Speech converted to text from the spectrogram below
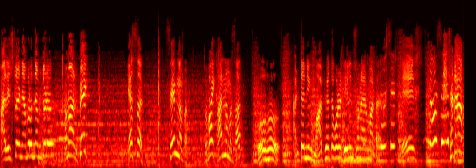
ఆ లిస్ట్లో నెంబర్ ఉందేమో చూడు. Come on pick yes sir same number Dubai Khan number sir ఓహో అంటే నీకు మాఫియాతో కూడా డీలింగ్స్ ఉన్నాయన్నమాట. No, sir. Yes. No sir Shut up!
